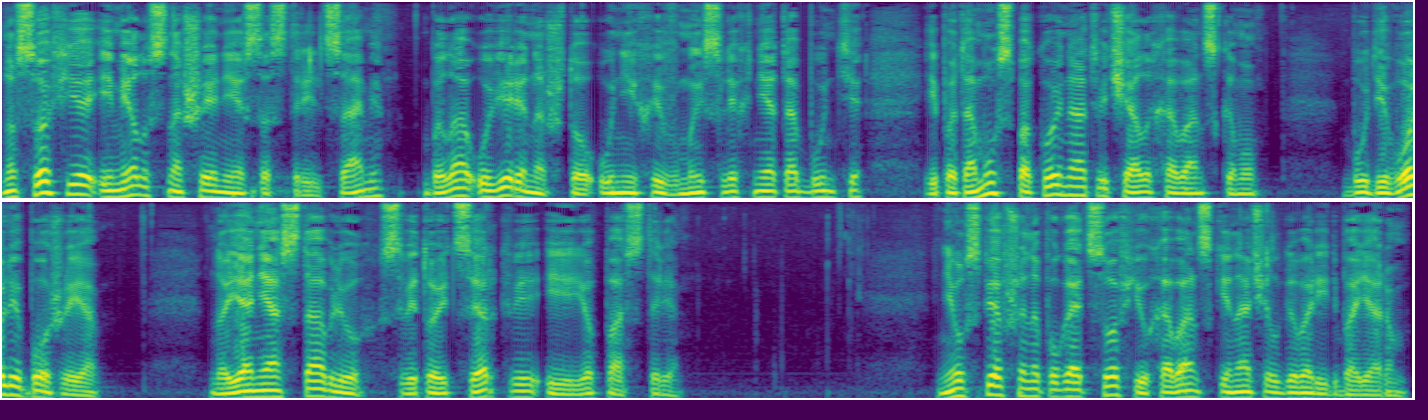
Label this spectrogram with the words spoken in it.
Но Софья имела сношение со стрельцами, была уверена, что у них и в мыслях нет о бунте, и потому спокойно отвечала Хованскому «Буди воля Божия, но я не оставлю Святой Церкви и ее пастыря». Не успевши напугать Софью, Хованский начал говорить боярам.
